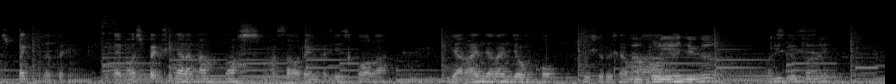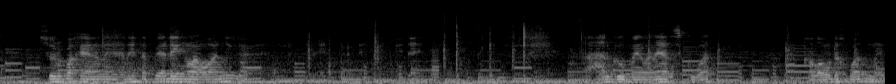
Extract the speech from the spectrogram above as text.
ospek gitu teh dan ospek sih karena mos masa orientasi sekolah. Jalan-jalan jongkok disuruh sama Nah, kuliah juga Oh, gitu sih. pak. Suruh pakai aneh-aneh tapi ada yang ngelawan juga. Bedanya. Argumen mana harus kuat. Kalau udah kuat main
